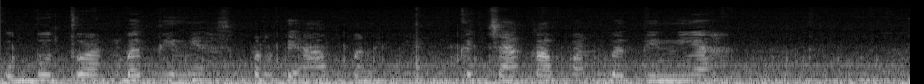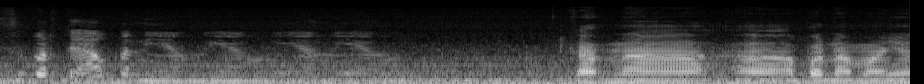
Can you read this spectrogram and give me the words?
kebutuhan batiniah seperti apa nih? Kecakapan batiniah seperti apa nih yang yang yang yang karena eh, apa namanya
